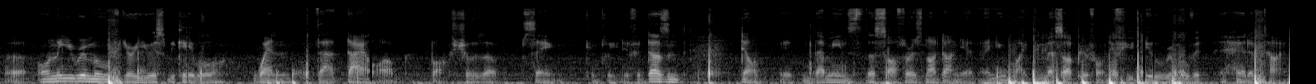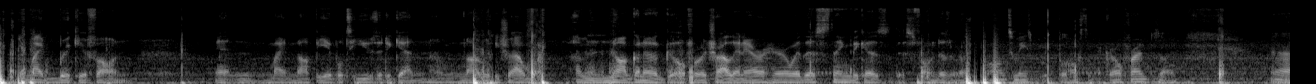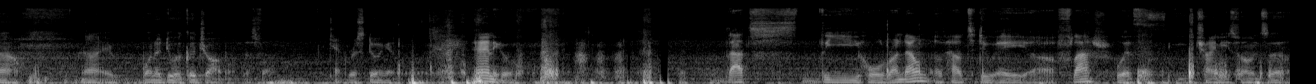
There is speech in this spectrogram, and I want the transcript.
Uh, only remove your USB cable when that dialog box shows up saying complete. If it doesn't, don't. It, that means the software is not done yet, and you might mess up your phone if you do remove it ahead of time. You might break your phone and might not be able to use it again. I'm not really sure. I, I'm not gonna go for a trial and error here with this thing because this phone doesn't really belong to me. It belongs to my girlfriend, so uh, I want to do a good job on this phone. Can't risk doing it. Anywho, that's the whole rundown of how to do a uh, flash with Chinese phones. Uh,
